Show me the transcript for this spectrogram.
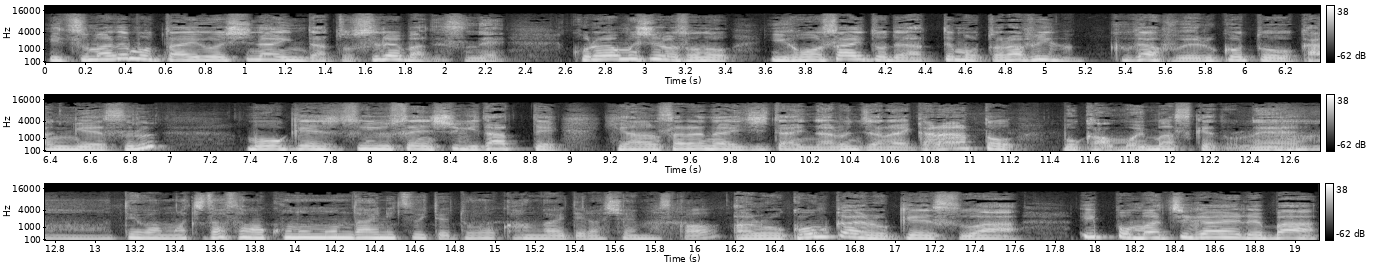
いつまでも対応しないんだとすればですね、これはむしろその違法サイトであってもトラフィックが増えることを歓迎する、儲け優先主義だって批判されない事態になるんじゃないかなと僕は思いますけどね。では町田さんはこの問題についてどう考えていらっしゃいますか？あの、今回のケースは、一歩間違えれば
